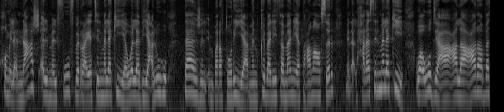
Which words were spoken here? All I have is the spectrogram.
حمل النعش الملفوف بالراية الملكية والذي يعلوه تاج الإمبراطورية من قبل ثمانية عناصر من الحرس الملكي ووضع على عربة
